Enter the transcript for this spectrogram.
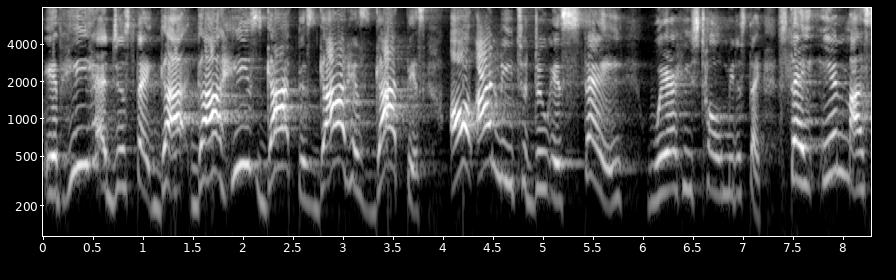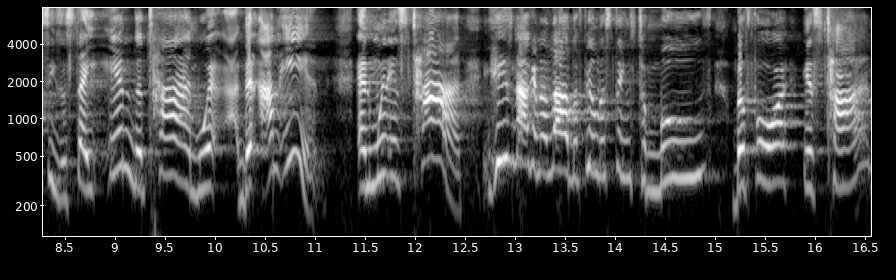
If he had just stayed, God, God, he's got this. God has got this. All I need to do is stay where he's told me to stay. Stay in my season. Stay in the time where that I'm in. And when it's time, he's not going to allow the Philistines to move before it's time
